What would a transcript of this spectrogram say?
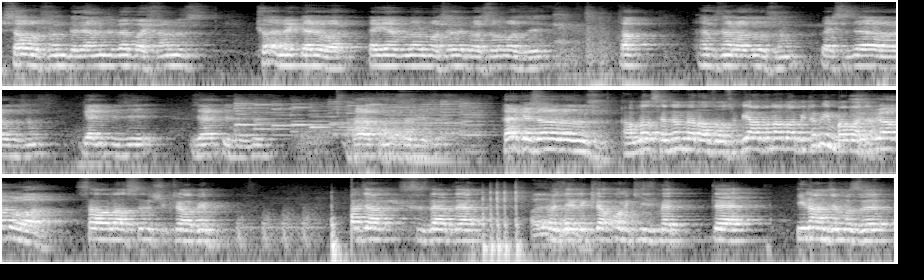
Sağ olsun dedemiz ve başkanımız çok emekleri var. Eğer bunlar olmasaydı burası olmazdı. Hak hepsine razı olsun ve sizlere razı olsun. Gelip bizi ziyaret ediyorsunuz. Hayatını söylüyorsunuz. Herkese Allah razı olsun. Allah senden de razı olsun. Bir adını alabilir miyim babacan? Şükrü Aklı var. Sağ olasın Şükrü abim. Can sizler de özellikle 12 hizmette inancımızı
